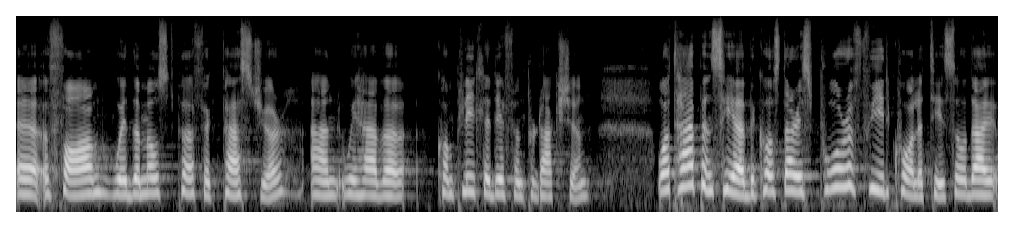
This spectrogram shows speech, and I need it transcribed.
uh, a farm with the most perfect pasture, and we have a completely different production. What happens here, because there is poorer feed quality, so the,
